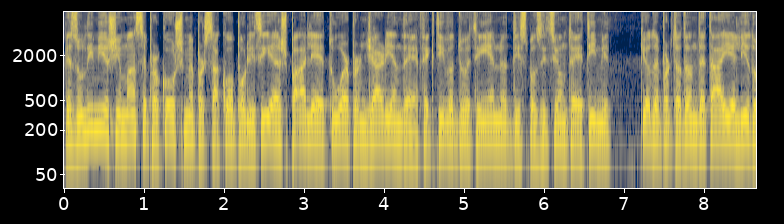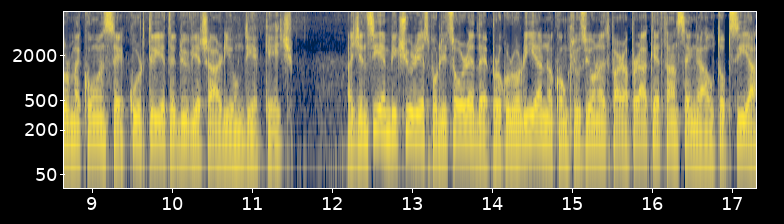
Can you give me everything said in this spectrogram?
Pezullimi është një masë e përkohshme për sa kohë policia është palë e hetuar për ngjarjen dhe efektivët duhet të jenë në dispozicion të hetimit, kjo dhe për të dhënë detaje lidhur me kohën se kur tridhjetë e dy vjeçari u ndje keq. Agjencia e Mbikëqyrjes Policore dhe Prokuroria në konkluzionet paraprake thanë se nga autopsia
